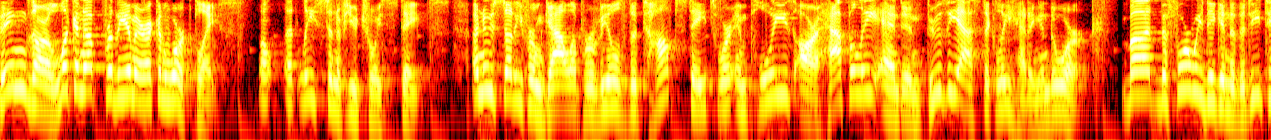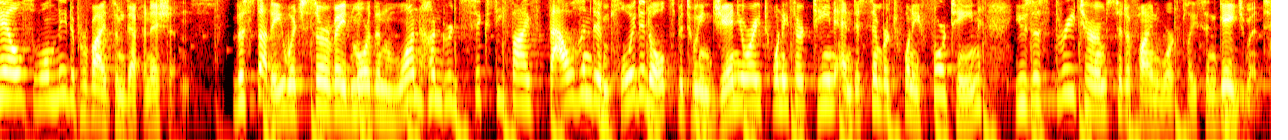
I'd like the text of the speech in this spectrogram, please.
Things are looking up for the American workplace. Well, at least in a few choice states. A new study from Gallup reveals the top states where employees are happily and enthusiastically heading into work. But before we dig into the details, we'll need to provide some definitions. The study, which surveyed more than 165,000 employed adults between January 2013 and December 2014, uses three terms to define workplace engagement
